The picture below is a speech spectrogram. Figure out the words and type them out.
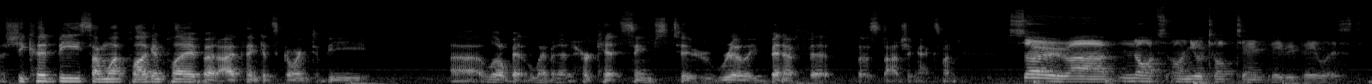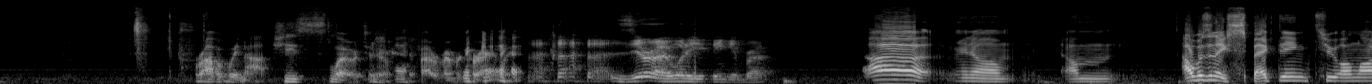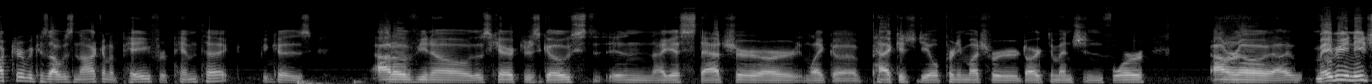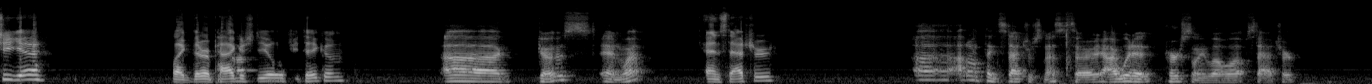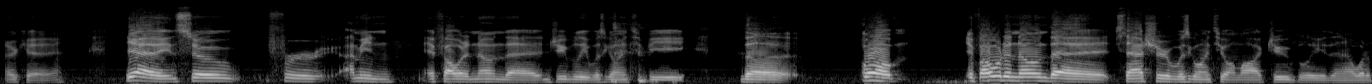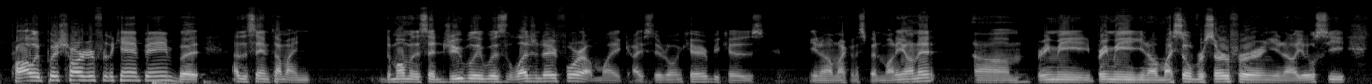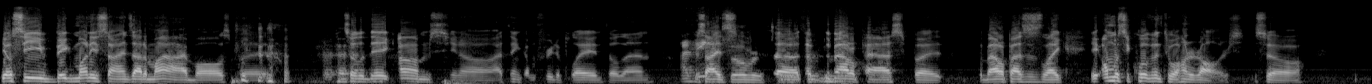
she could be somewhat plug and play, but I think it's going to be uh, a little bit limited. Her kit seems to really benefit the Astonishing X Men. So, uh, not on your top 10 PvP list. Probably not. She's slow too, if I remember correctly. Zero, what are you thinking, bro? Uh, you know, um, I wasn't expecting to unlock her because I was not gonna pay for Pym Tech because out of you know those characters, Ghost and I guess Stature are like a package deal pretty much for Dark Dimension Four. I don't know, uh, maybe Nietzsche, yeah. Like they're a package deal if you take them Uh, Ghost and what? and Stature. Uh, I don't think stature's necessary. I wouldn't personally level up stature. Okay. Yeah, so for I mean, if I would have known that Jubilee was going to be the well, if I would have known that Stature was going to unlock Jubilee, then I would have probably pushed harder for the campaign, but at the same time I the moment they said Jubilee was the legendary for it, I'm like I still don't care because you know, I'm not going to spend money on it. Um, bring me, bring me, you know, my Silver Surfer, and you know, you'll see, you'll see big money signs out of my eyeballs. But until the day comes, you know, I think I'm free to play until then. I think Besides Silver uh, the, the battle pass, but the battle pass is like it, almost equivalent to a hundred dollars. So,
